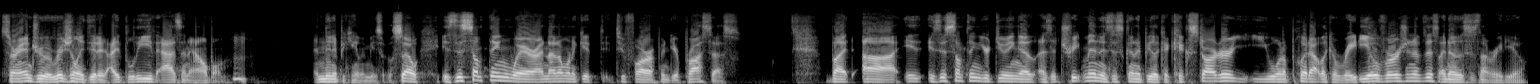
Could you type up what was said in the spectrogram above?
Sir Andrew originally did it, I believe, as an album. Hmm. And then it became a musical. So is this something where, and I don't want to get too far up into your process, but uh, is, is, this something you're doing a, as a treatment? Is this going to be like a Kickstarter? You, you, want to put out like a radio version of this? I know this is not radio,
